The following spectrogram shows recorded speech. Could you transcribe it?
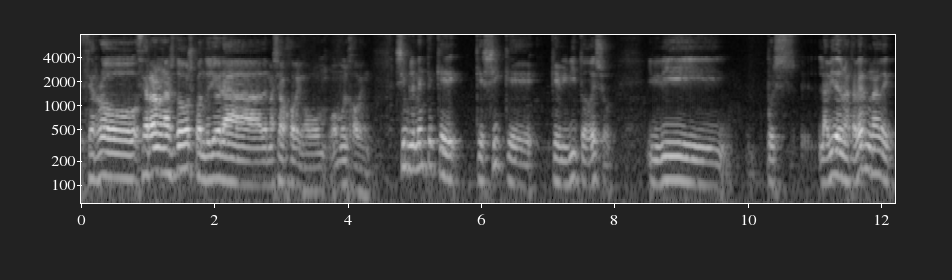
cerró, cerraron las dos cuando yo era demasiado joven o, o muy joven. Simplemente que, que sí que, que viví todo eso y viví pues la vida de una taberna, de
